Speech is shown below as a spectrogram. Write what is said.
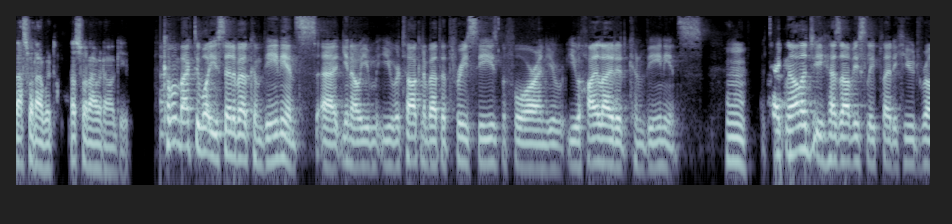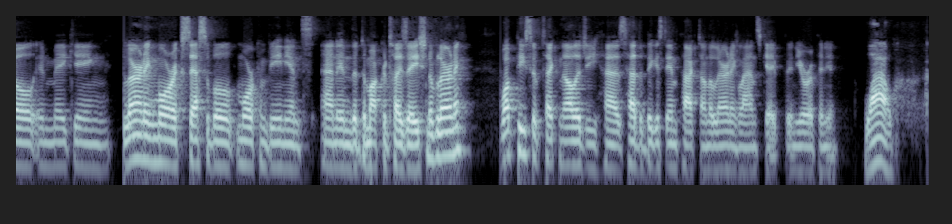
That's what I would, that's what I would argue. Coming back to what you said about convenience, uh, you know, you you were talking about the three C's before, and you you highlighted convenience. Mm. Technology has obviously played a huge role in making learning more accessible, more convenient, and in the democratization of learning. What piece of technology has had the biggest impact on the learning landscape, in your opinion? Wow.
